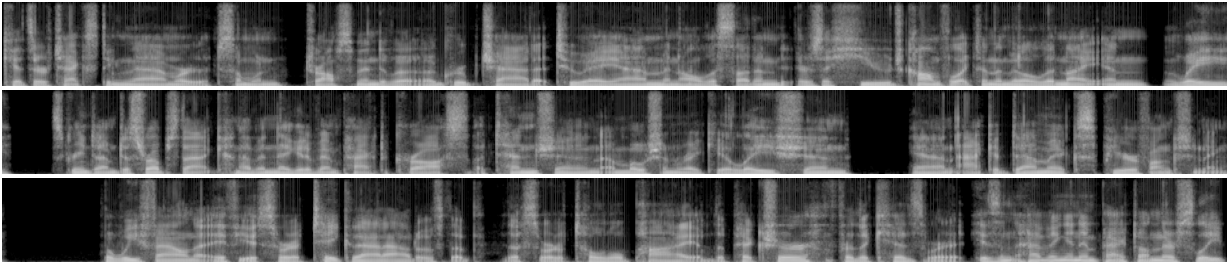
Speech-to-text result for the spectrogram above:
kids are texting them or someone drops them into a, a, group chat at 2 a.m. and all of a sudden there's a huge conflict in the middle of the night. And the way screen time disrupts that can have a negative impact across attention, emotion regulation, and academics, peer functioning. But we found that if you sort of take that out of the, the sort of total pie of the picture for the kids where it isn't having an impact on their sleep,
